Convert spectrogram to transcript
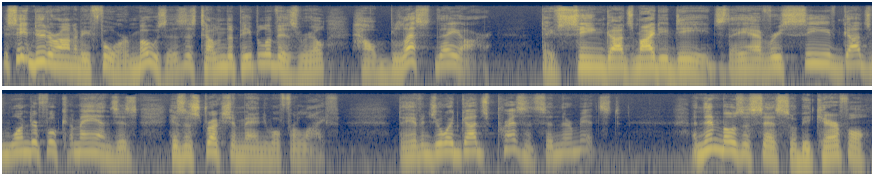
You see, in Deuteronomy 4, Moses is telling the people of Israel how blessed they are They've seen God's mighty deeds. They have received God's wonderful commands, His, His instruction manual for life. They have enjoyed God's presence in their midst. And then Moses says, So be careful.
